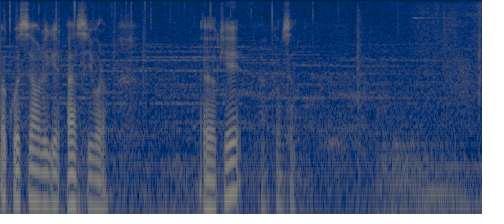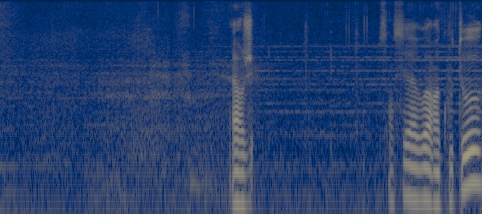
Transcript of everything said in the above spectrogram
Pas à quoi sert le gars. Ah si voilà. Euh, ok. Comme ça. Alors je... Censé avoir un couteau.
